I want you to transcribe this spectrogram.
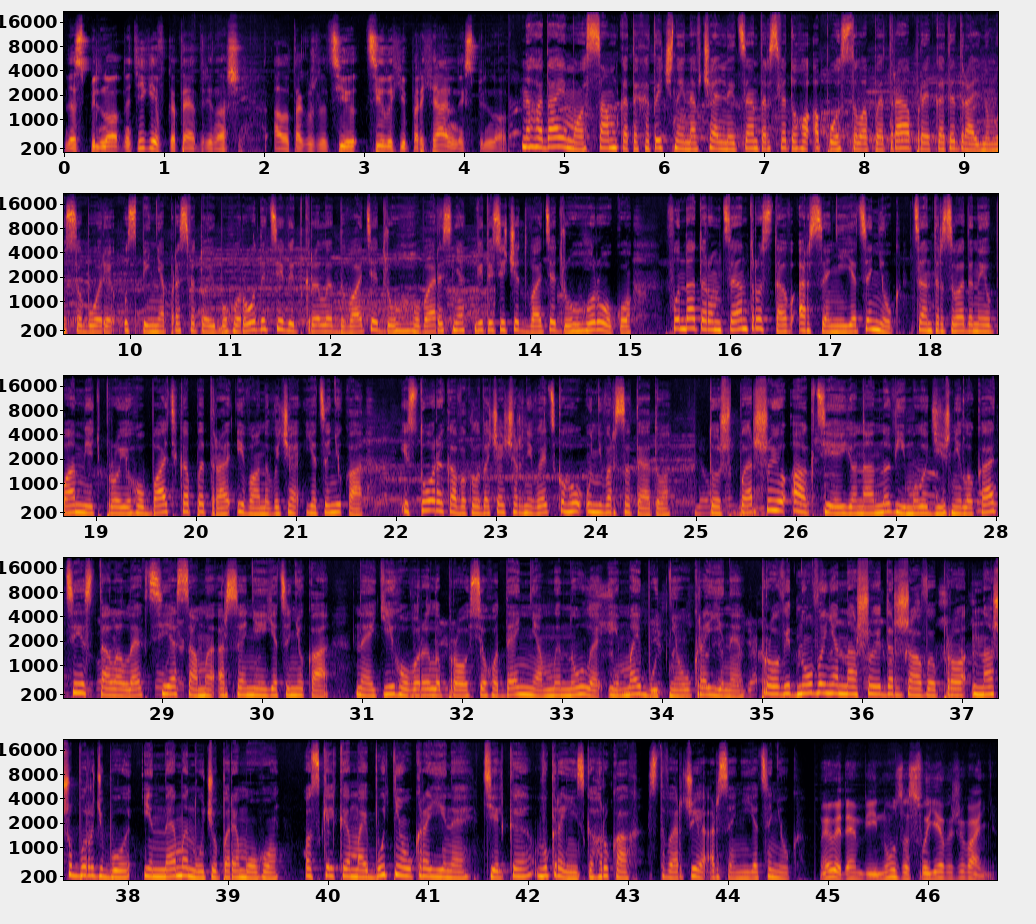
для спільнот не тільки в катедрі нашій, але також для цілих єпархіальних спільнот. Нагадаємо, сам катехетичний навчальний центр святого апостола Петра при катедральному соборі Успіння Пресвятої Богородиці відкрили 22 вересня 2022 року. Фундатором центру став Арсеній Яценюк. Центр зведений у пам'ять про його батька Петра Івановича Яценюка, історика, викладача Чернівецького університету. Тож першою акцією на новій молодіжній локації стала лекція саме Арсенія Яценюка, на якій говорили про сьогодення, минуле і майбутнє України, про відновлення нашої держави, про нашу боротьбу і неминучу перемогу. Оскільки майбутнє України тільки в українських руках, стверджує Арсеній Яценюк. Ми ведемо війну за своє виживання.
